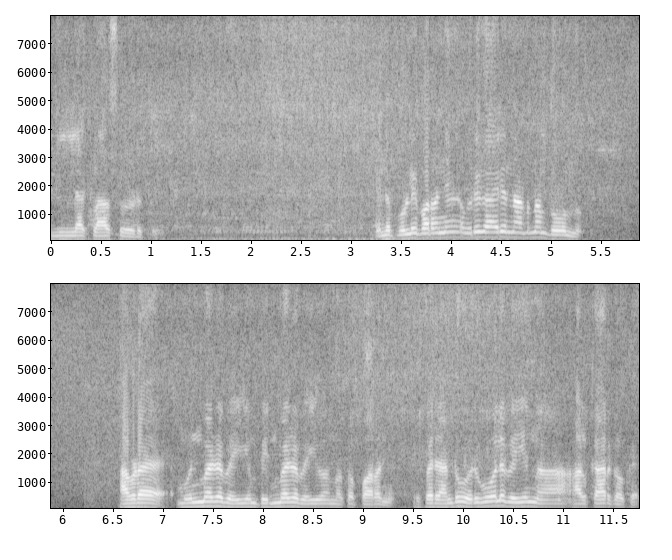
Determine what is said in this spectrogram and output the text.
എല്ലാ ക്ലാസ്സും എടുത്തു. പിന്നെ പുള്ളി പറഞ്ഞ് ഒരു കാര്യം നടന്നെന്ന് തോന്നുന്നു. അവിടെ മുൻമഴ പെയ്യും പിന്മഴ പെയ്യും എന്നൊക്കെ പറഞ്ഞു. ഇപ്പം രണ്ടും ഒരുപോലെ പെയ്യുന്ന ആൾക്കാർക്കൊക്കെ.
